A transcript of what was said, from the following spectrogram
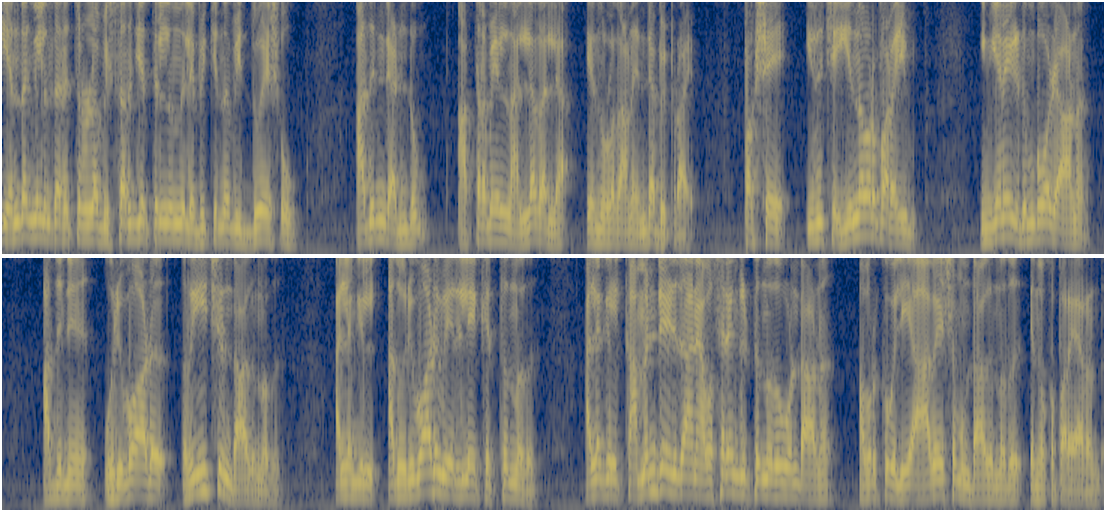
എന്തെങ്കിലും തരത്തിലുള്ള വിസർജ്യത്തിൽ നിന്ന് ലഭിക്കുന്ന വിദ്വേഷവും അതിന് രണ്ടും അത്രമേൽ നല്ലതല്ല എന്നുള്ളതാണ് എന്റെ അഭിപ്രായം. പക്ഷേ ഇത് ചെയ്യുന്നവർ പറയും ഇങ്ങനെ ഇടുമ്പോഴാണ് അതിന് ഒരുപാട് റീച്ച് ഉണ്ടാകുന്നത്. അല്ലെങ്കിൽ അത് ഒരുപാട് പേരിലേക്ക് എത്തുന്നത്. അല്ലെങ്കിൽ കമന്റ് എഴുതാൻ അവസരം കിട്ടുന്നത് കൊണ്ടാണ് അവർക്ക് വലിയ ആവേശമുണ്ടാകുന്നത് എന്നൊക്കെ പറയാറുണ്ട്.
